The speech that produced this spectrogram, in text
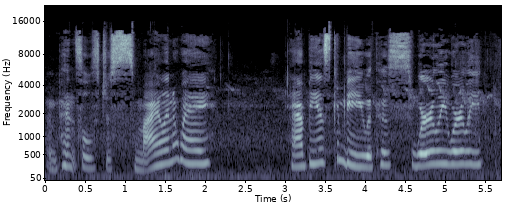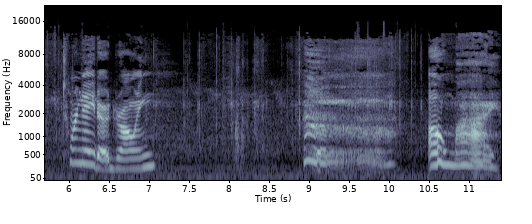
And pencil's just smiling away, happy as can be with his swirly whirly tornado drawing. oh my.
